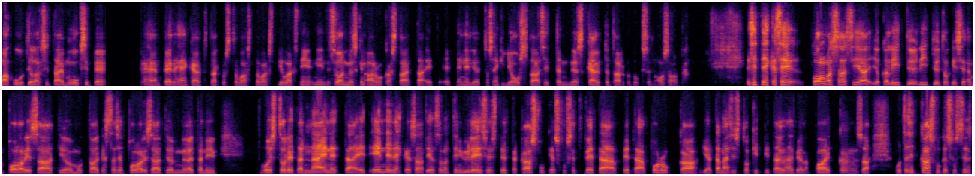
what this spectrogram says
makuutilaksi tai muuksi perheen, perheen käyttötarkoitusta vastaavaksi tilaksi, niin, niin se on myöskin arvokasta, että, että, että ne neljöt tosiaankin joustaa sitten myös käyttötarkoituksen osalta. Ja sitten ehkä se kolmas asia, joka liittyy, liittyy toki siihen polarisaatioon, mutta oikeastaan se polarisaation myötä, niin voisi todeta näin, että, että ennen ehkä saatiin, sanottiin yleisesti, että kasvukeskukset vetää, vetää porukkaa, ja tämä siis toki pitää yhä vielä paikkansa, mutta sitten kasvukeskusten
